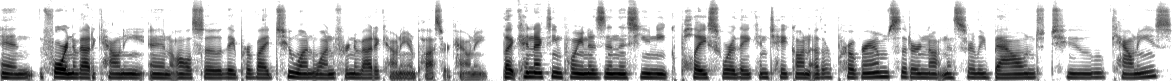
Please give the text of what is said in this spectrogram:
and for Nevada County, and also they provide 211 for Nevada County and Placer County. But Connecting Point is in this unique place where they can take on other programs that are not necessarily bound to counties.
